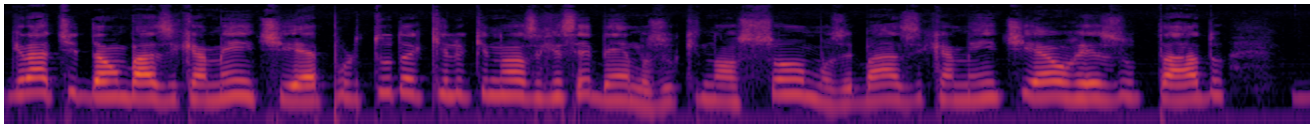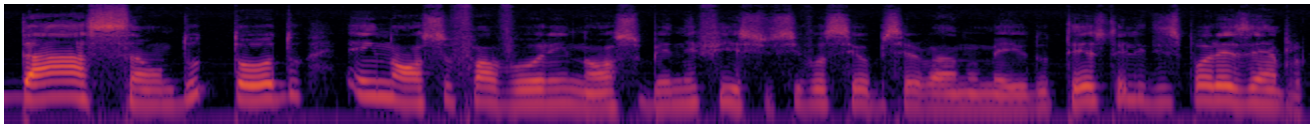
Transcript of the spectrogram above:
Gratidão, basicamente, é por tudo aquilo que nós recebemos. O que nós somos, basicamente, é o resultado da ação do todo em nosso favor, em nosso benefício. Se você observar no meio do texto, ele diz, por exemplo,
